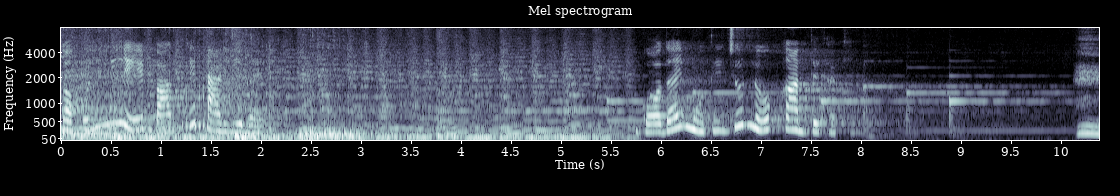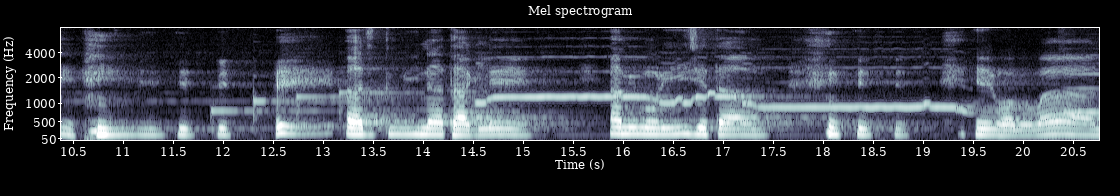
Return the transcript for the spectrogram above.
সকলে মিলে বাঘকে তাড়িয়ে দেয়। গদাই মতির জন্য কাঁদতে থাকে। আজ তুই না থাকলে আমি মরেই যেতাম। হে ভগবান।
